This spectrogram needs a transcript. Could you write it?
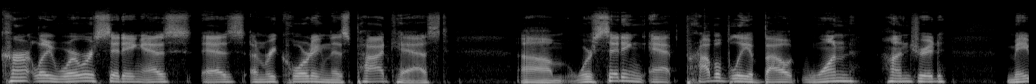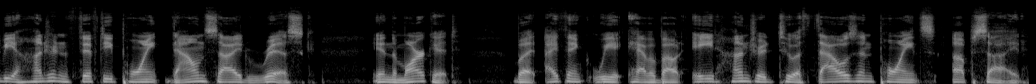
currently where we're sitting as as I'm recording this podcast. Um, we're sitting at probably about 100, maybe 150 point downside risk in the market. But I think we have about 800 to 1,000 points upside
